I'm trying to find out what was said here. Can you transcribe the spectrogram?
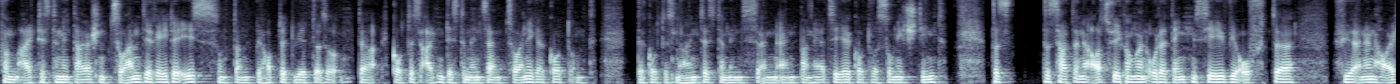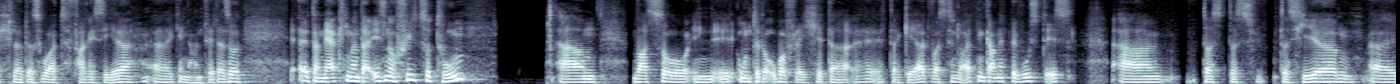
vom alttestamentarischen Zorn die Rede ist und dann behauptet wird, also der Gott des Alten Testaments sei ein zorniger Gott und der Gott des Neuen Testaments ein, ein barmherziger Gott, was so nicht stimmt. Das, das hat eine Auswirkungen oder denken Sie, wie oft äh, für einen Heuchler das Wort Pharisäer äh, genannt wird. Also äh, da merkt man, da ist noch viel zu tun, ähm, was so in, unter der Oberfläche da, da gärt, was den Leuten gar nicht bewusst ist, äh, dass, dass, dass hier äh,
